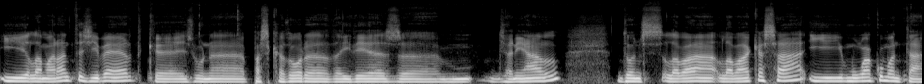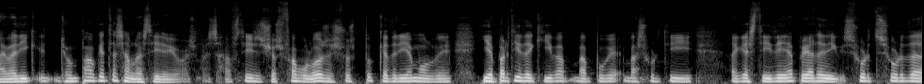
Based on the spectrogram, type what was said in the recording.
i la Maranta Givert, que és una pescadora d'idees eh, genial, doncs la va, la va caçar i m'ho va comentar. Va dir, Joan Pau, què t'assembla idea? Jo, hosti, això és fabulós, això es quedaria molt bé. I a partir d'aquí va, va, poder, va sortir aquesta idea, però ja t'he dit, surt, surt de,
